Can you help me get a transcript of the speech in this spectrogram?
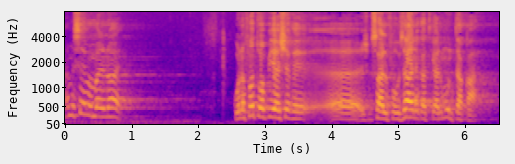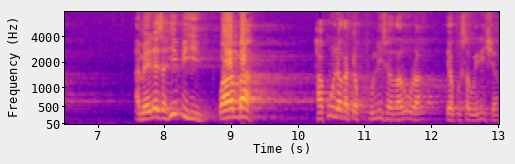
amesema maneno haya. Kuna fatwa pia shekhe uh, Sheikh Salih Fauzani katika al-Muntaqa. Ameeleza hivi hivi kwamba hakuna katika kufundisha dharura ya kusawirisha.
